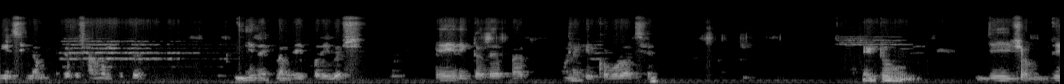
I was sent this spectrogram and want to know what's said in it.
গিয়েছিলাম এটাতে সামিল হতে গিয়ে দেখলাম এই পরিবেশ, এই দিকটাতে আপনার অনেকের খবর আছে। একটু যে সব যে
